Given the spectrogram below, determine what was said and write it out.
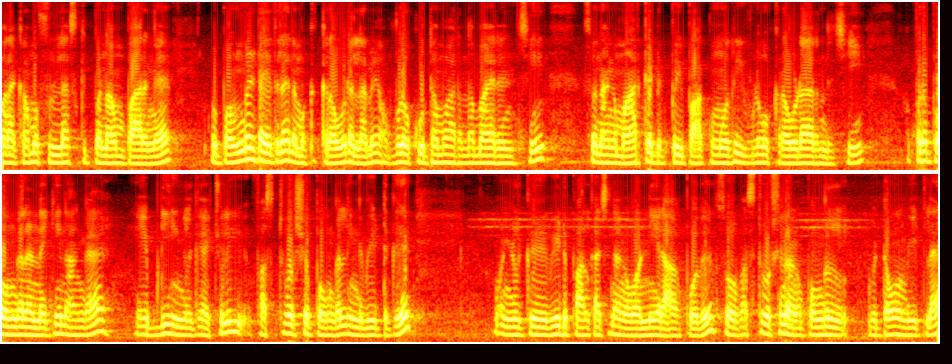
மறக்காமல் ஃபுல்லாக ஸ்கிப் பண்ணாமல் பாருங்கள் இப்போ பொங்கல் டயத்தில் நமக்கு க்ரௌட் எல்லாமே அவ்வளோ கூட்டமாக இருந்த மாதிரி இருந்துச்சு. ஸோ நாங்கள் மார்க்கெட்டுக்கு போய் பார்க்கும்போது இவ்வளோ க்ரௌடாக இருந்துச்சு. அப்புறம் பொங்கல் அன்னைக்கு நாங்கள் எப்படி எங்களுக்கு ஆக்சுவலி ஃபஸ்ட் வருஷம் பொங்கல் எங்கள் வீட்டுக்கு எங்களுக்கு வீடு பால் காய்ச்சி நாங்கள் ஒன் இயர் ஆக போகுது. ஸோ ஃபஸ்ட் வருஷம் நாங்கள் பொங்கல் விட்டோம் வீட்டில்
